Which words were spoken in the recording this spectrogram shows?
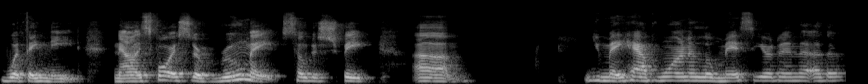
what they need. Now as far as the roommate so to speak um, you may have one a little messier than the other.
